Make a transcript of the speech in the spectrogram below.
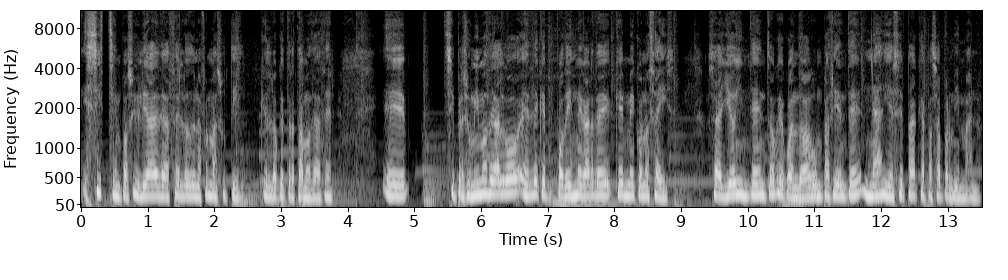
existen posibilidades de hacerlo de una forma sutil, que es lo que tratamos de hacer. Si presumimos de algo es de que podéis negar de que me conocéis. O sea, yo intento que cuando hago un paciente nadie sepa que ha pasado por mis manos.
